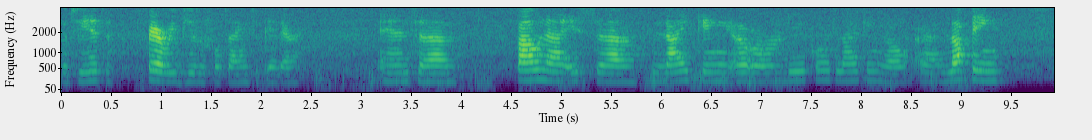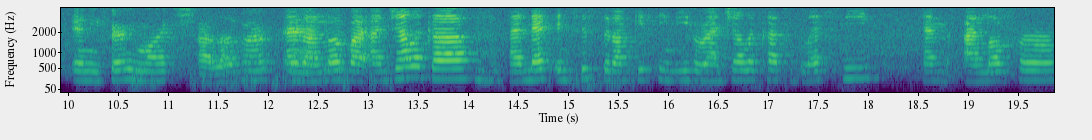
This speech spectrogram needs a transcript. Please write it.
but we had a very beautiful time together. And um, Paula is uh, liking, or do you call it liking? No, uh, loving Annie very much. I love her. And, I love my Angelica. Mm-hmm. Annette insisted on gifting me her Angelica to bless me. And I love her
